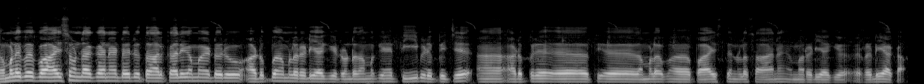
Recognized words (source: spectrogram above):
നമ്മളിപ്പോൾ പായസം ഉണ്ടാക്കാനായിട്ട് ഒരു താൽക്കാലികമായിട്ടൊരു അടുപ്പ് നമ്മൾ റെഡിയാക്കിയിട്ടുണ്ട്. നമുക്കിനി തീ പിടിപ്പിച്ച് അടുപ്പിൽ നമ്മൾ പായസത്തിനുള്ള സാധനം നമ്മൾ റെഡിയാക്കി റെഡിയാക്കാം.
